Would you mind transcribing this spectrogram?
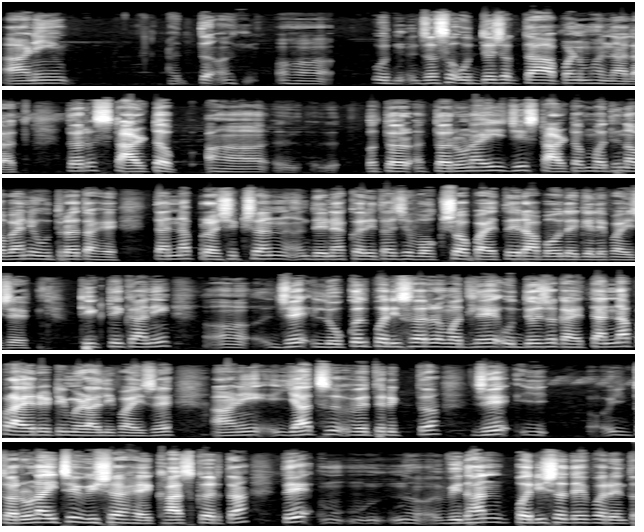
आणि त उद जसं उद्योजकता आपण म्हणालात तर स्टार्टअप तर तरुणाई जी स्टार्टअपमध्ये नव्याने उतरत आहे त्यांना प्रशिक्षण देण्याकरिता जे वर्कशॉप आहे ते राबवले गेले पाहिजे. ठिकठिकाणी जे लोकल परिसरमधले उद्योजक आहेत त्यांना प्रायोरिटी मिळाली पाहिजे. आणि याच व्यतिरिक्त जे तरुणाईचे विषय आहे खास करता ते विधान परिषदेपर्यंत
